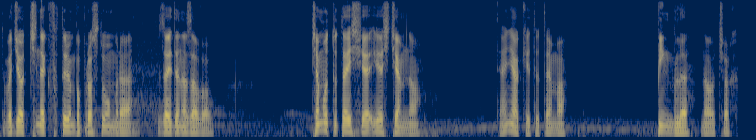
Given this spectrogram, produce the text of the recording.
To będzie odcinek, w którym po prostu umrę. Zajdę na zawał. Czemu tutaj się jest ciemno? Ten jakie tutaj ma pingle na oczach.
